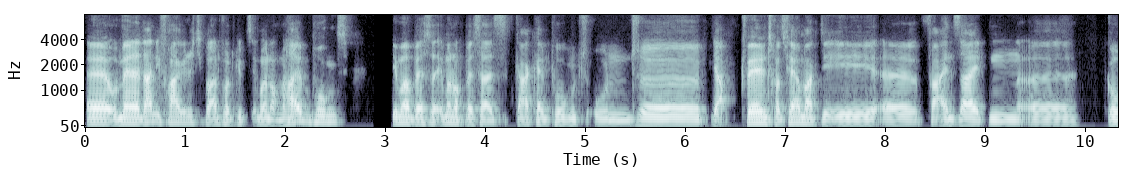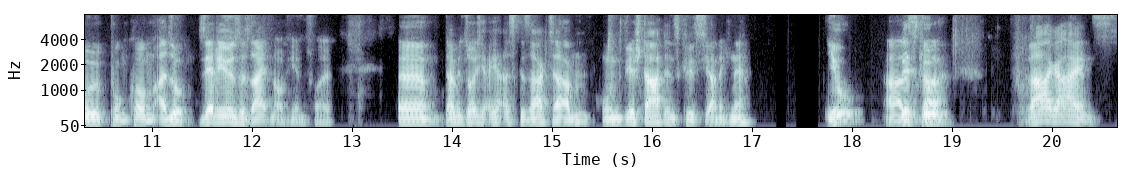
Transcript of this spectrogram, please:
Äh, und wenn er dann die Frage richtig beantwortet, gibt es immer noch einen halben Punkt. Immer besser, immer noch besser als gar kein Punkt. Und äh, ja, Quellen transfermarkt.de, äh, Vereinsseiten, äh, goal.com, also seriöse Seiten auf jeden Fall. Äh, damit soll ich eigentlich alles gesagt haben. Und wir starten ins Quiz, Janik, ne? Jo, Alles Let's klar. go. Frage 1.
